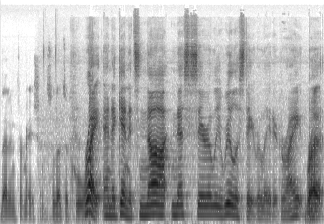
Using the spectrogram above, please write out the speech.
that information. So that's a cool. Right, one. and again, it's not necessarily real estate related, right? Right.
